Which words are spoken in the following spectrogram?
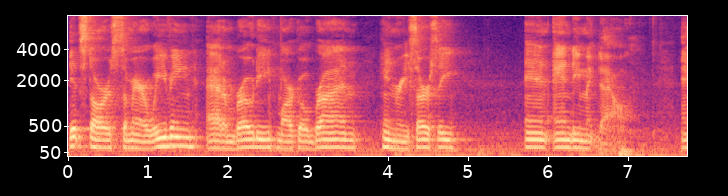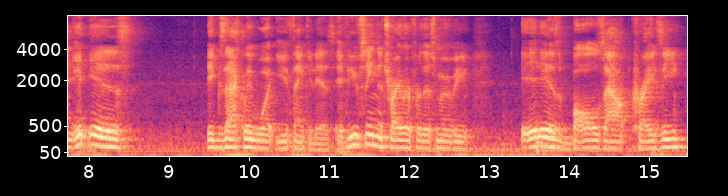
It stars Samara Weaving, Adam Brody, Mark O'Brien, Henry Czerny, and Andie MacDowell. And it is exactly what you think it is. If you've seen the trailer for this movie, it is balls out crazy,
